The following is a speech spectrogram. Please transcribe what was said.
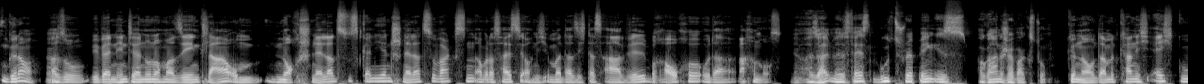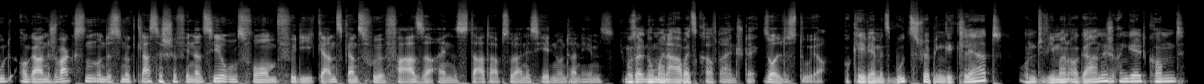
Genau. Ja. Also wir werden hinterher nur nochmal sehen, klar, um noch schneller zu skalieren, schneller zu wachsen, aber das heißt ja auch nicht immer, dass ich das A will, brauche oder machen muss. Ja, also halten wir fest, Bootstrapping ist organischer Wachstum. Genau, damit kann ich echt gut organisch wachsen und ist eine klassische Finanzierungsform für die ganz, ganz frühe Phase eines Startups oder eines jeden Unternehmens. Ich muss halt nur meine Arbeitskraft einstecken. Solltest du, ja. Okay, wir haben jetzt Bootstrapping geklärt und wie man organisch an Geld kommt.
